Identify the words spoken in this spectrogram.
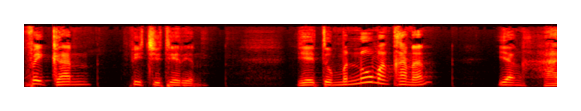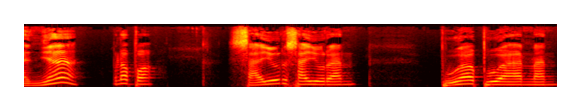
Vegan vegetarian. Yaitu menu makanan yang hanya menapa? Sayur-sayuran buah-buahan,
